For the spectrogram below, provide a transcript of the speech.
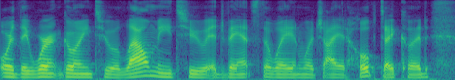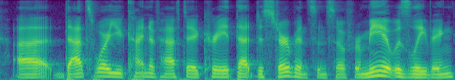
or they weren't going to allow me to advance the way in which I had hoped I could, uh, that's where you kind of have to create that disturbance. And so for me, it was leaving.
